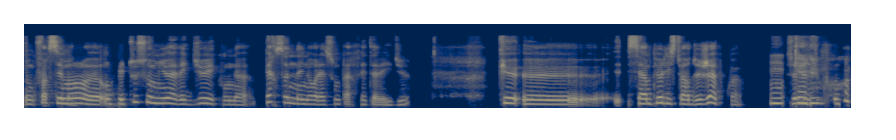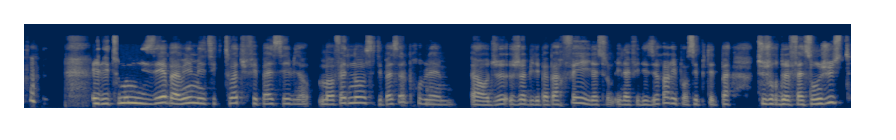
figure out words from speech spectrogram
Donc forcément, euh, on fait tous au mieux avec Dieu et qu'on a personne n'a une relation parfaite avec Dieu. Que euh, c'est un peu l'histoire de Job, quoi. Mm, Job, il carrément. Et tout le monde me disait, bah oui, mais c'est que toi, tu fais pas assez bien. Mais en fait, non, c'était pas ça le problème. Alors, Jo- Job, il est pas parfait, il a, il a fait des erreurs, il pensait peut-être pas toujours de façon juste.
